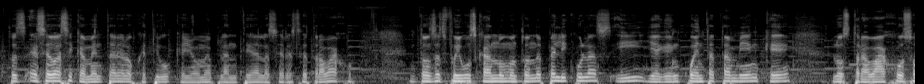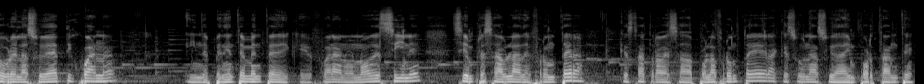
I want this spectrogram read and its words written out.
Entonces, ese básicamente era el objetivo que yo me planteé al hacer este trabajo. Entonces fui buscando un montón de películas y llegué en cuenta también que los trabajos sobre la ciudad de Tijuana, independientemente de que fueran o no de cine, siempre se habla de frontera, que está atravesada por la frontera, que es una ciudad importante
